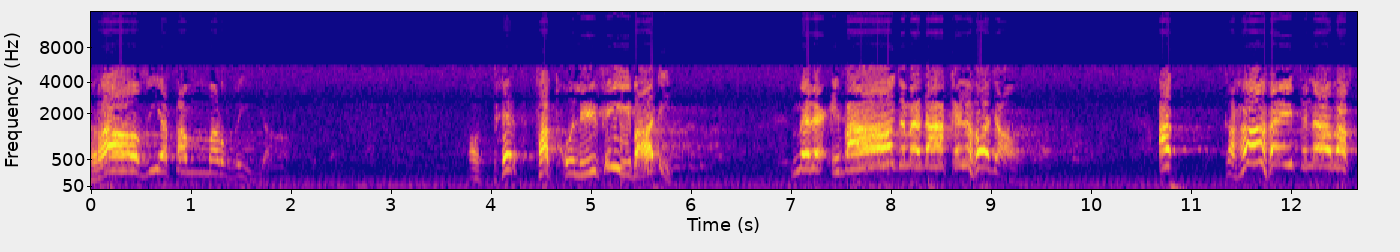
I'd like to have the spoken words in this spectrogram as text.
राजियतम मर्जिया। और फिर फतखुली फ़ी इबादी। मेरे इबाद में दाखिल हो जाओ। अब कहाँ है इतना वक्त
